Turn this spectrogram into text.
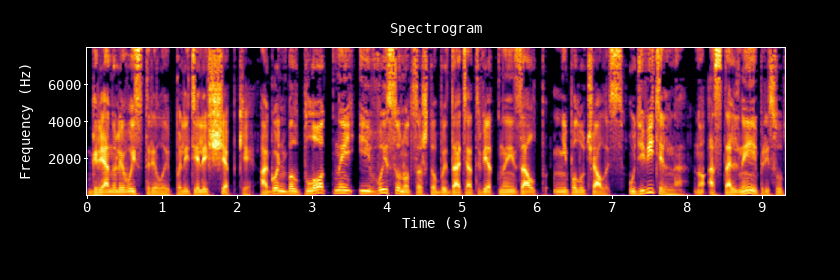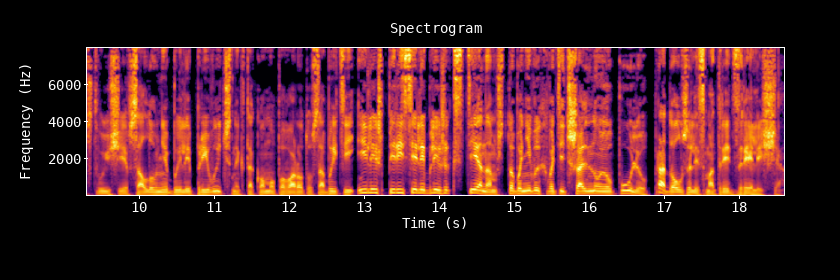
Грянули выстрелы, полетели щепки. Огонь был плотный, и высунуться, чтобы дать ответный залп, не получалось. Удивительно, но остальные присутствующие в салоне были привычны к такому повороту событий и лишь пересели ближе к стенам, чтобы не выхватить шальную пулю, продолжили смотреть зрелище.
